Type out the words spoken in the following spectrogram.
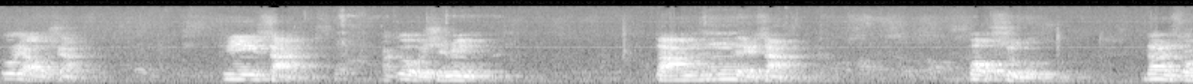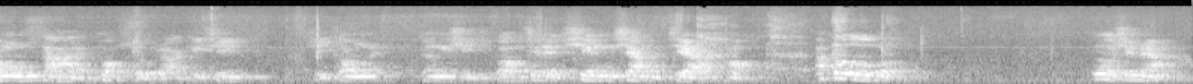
搁有啥？天使，啊搁有啥物？东方的啥？博士，咱讲三个博士啦，其实是讲。等于是讲即个星象家吼，啊，佫有无？佫有啥物啊？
